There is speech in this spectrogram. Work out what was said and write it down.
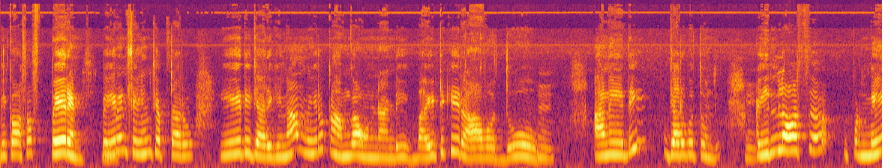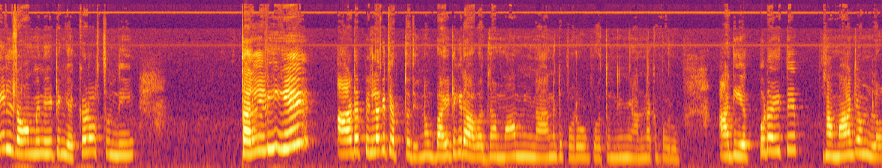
బికాస్ ఆఫ్ పేరెంట్స్ పేరెంట్స్ ఏం చెప్తారు? ఏది జరిగినా మీరు కామ్గా ఉండండి బయటికి రావద్దు. అనేది జరుగుతుంది. ఇన్లాస్ ఇప్పుడు మెయిల్ డామినేటింగ్ ఎక్కడ వస్తుంది తల్లియే ఆడపిల్లకి చెప్తుంది నువ్వు బయటికి రావద్దమ్మా మీ నాన్నకి పొరుగు పోతుంది మీ అన్నకి పొరుగు. అది ఎప్పుడైతే సమాజంలో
